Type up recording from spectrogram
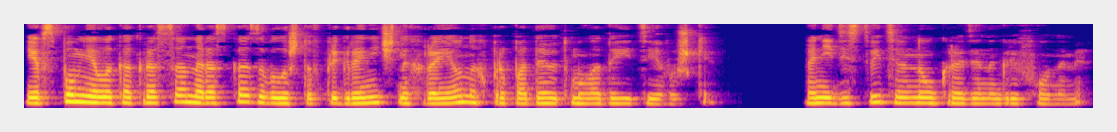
Я вспомнила, как Росана рассказывала, что в приграничных районах пропадают молодые девушки. Они действительно украдены грифонами.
